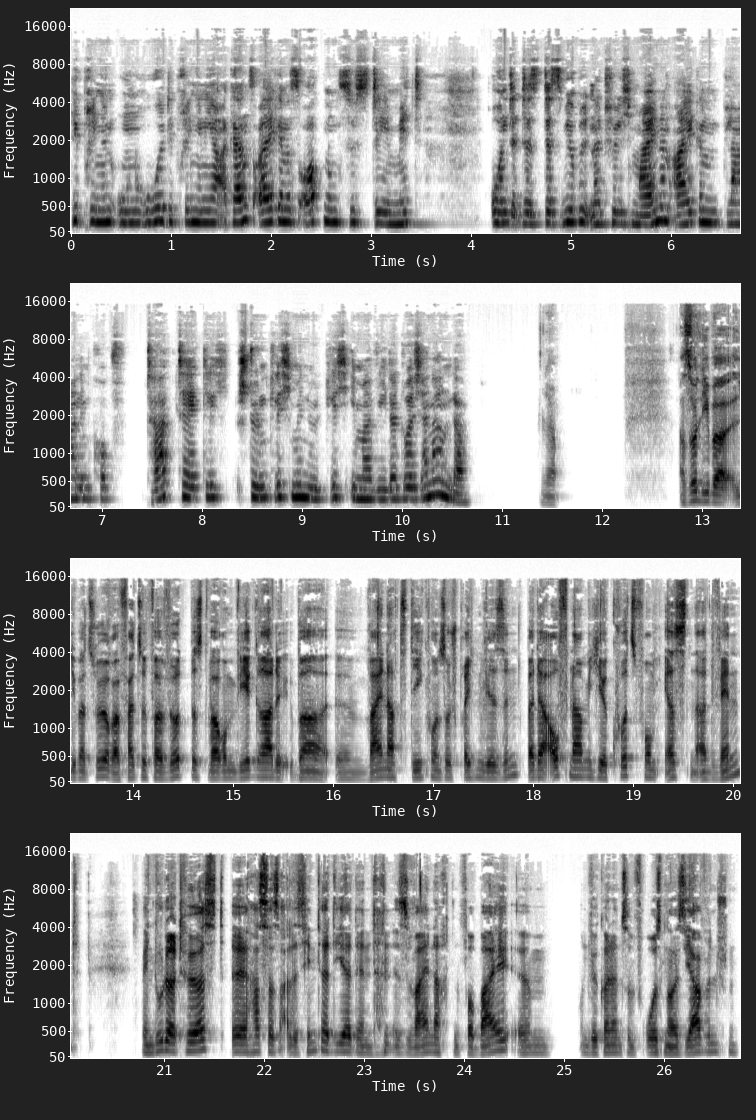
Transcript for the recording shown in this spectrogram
Die bringen Unruhe, die bringen ja ein ganz eigenes Ordnungssystem mit. Und das, das wirbelt natürlich meinen eigenen Plan im Kopf tagtäglich, stündlich, minütlich immer wieder durcheinander. Ja. Also lieber, lieber Zuhörer, falls du verwirrt bist, warum wir gerade über äh, Weihnachtsdeko und so sprechen, wir sind bei der Aufnahme hier kurz vorm ersten Advent. wenn du das hörst, äh, hast das alles hinter dir, denn dann ist Weihnachten vorbei ähm, und wir können uns ein frohes neues Jahr wünschen.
